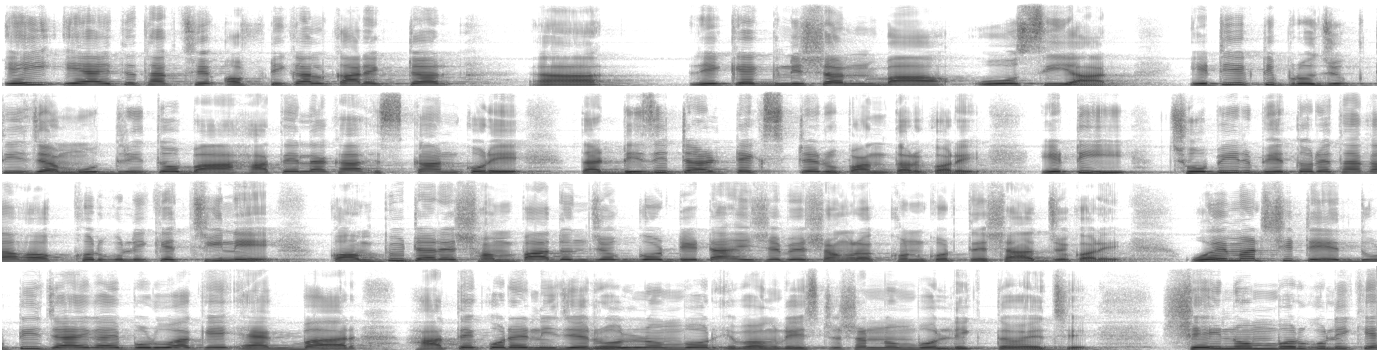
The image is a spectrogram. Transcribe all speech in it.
এই এআইতে থাকছে অপটিক্যাল কারেক্টার রেকগনিশন বা ওসিআর এটি একটি প্রযুক্তি যা মুদ্রিত বা হাতে লেখা স্ক্যান করে তা ডিজিটাল টেক্সটে রূপান্তর করে। এটি ছবির ভেতরে থাকা অক্ষরগুলিকে চিনে কম্পিউটারে সম্পাদনযোগ্য ডেটা হিসেবে সংরক্ষণ করতে সাহায্য করে। ওয়েমার শিটে দুটি জায়গায় পড়ুয়াকে একবার হাতে করে নিজের রোল নম্বর এবং রেজিস্ট্রেশন নম্বর লিখতে হয়েছে। সেই নম্বরগুলিকে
